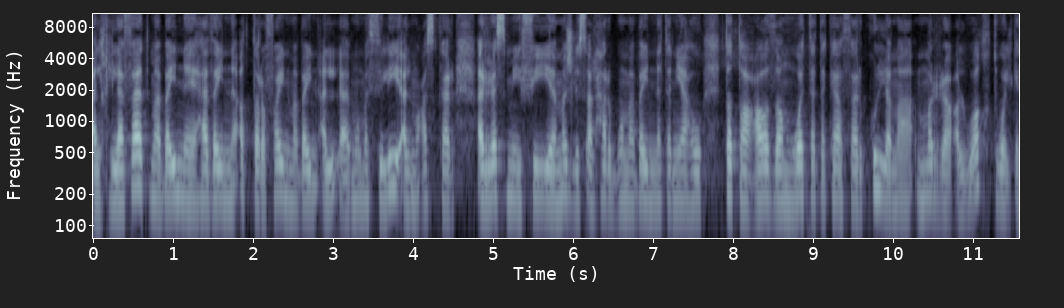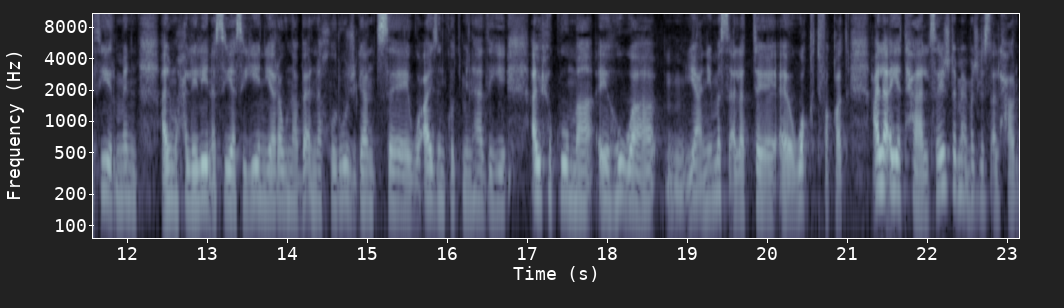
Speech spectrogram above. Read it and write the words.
الخلافات ما بين هذين الطرفين ما بين ممثلي المعسكر الرسمي في مجلس الحرب وما بين نتنياهو تتعاظم وتتكاثر كلما مر الوقت. والكثير من المحللين السياسيين يرون بأن خروج جانتس وآيزنكوت من هذه الحكومة هو يعني مسألة وقت فقط. على أي حال سيجتمع مجلس الحرب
